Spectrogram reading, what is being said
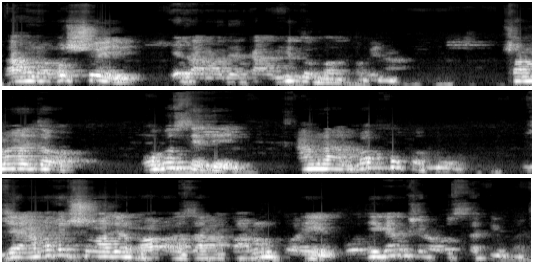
তাহলে অবশ্যই এটা আমাদের কাঙ্ক্ষিত হবে না। সম্মানিত উপস্থিতি, আমরা লক্ষ্য করব যে আমাদের সমাজের যারা পালন করে, অধিকাংশের অবস্থা কি হয়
